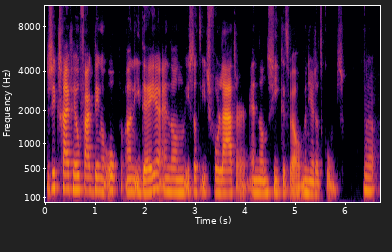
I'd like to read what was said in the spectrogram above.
Dus ik schrijf heel vaak dingen op aan ideeën. En dan is dat iets voor later. En dan zie ik het wel wanneer dat komt. Ja.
